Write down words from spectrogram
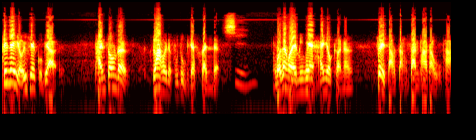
今天有一些股票盘中的拉回的幅度比较深的，是我认为明天很有可能最少涨三趴到五趴，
